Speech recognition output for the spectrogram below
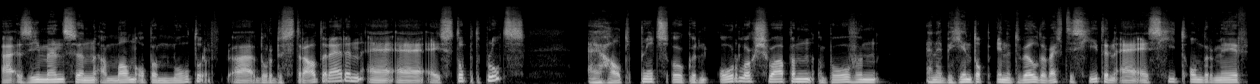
uh, zien mensen een man op een motor door de straat rijden. Hij, hij, hij, stopt plots. Hij haalt plots ook een oorlogswapen boven en hij begint op in het wilde weg te schieten. Hij schiet onder meer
